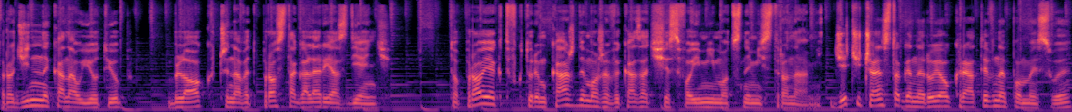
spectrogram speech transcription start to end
Rodzinny kanał YouTube, blog czy nawet prosta galeria zdjęć to projekt, w którym każdy może wykazać się swoimi mocnymi stronami. Dzieci często generują kreatywne pomysły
